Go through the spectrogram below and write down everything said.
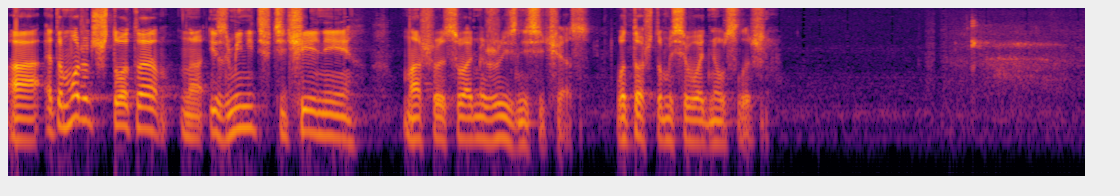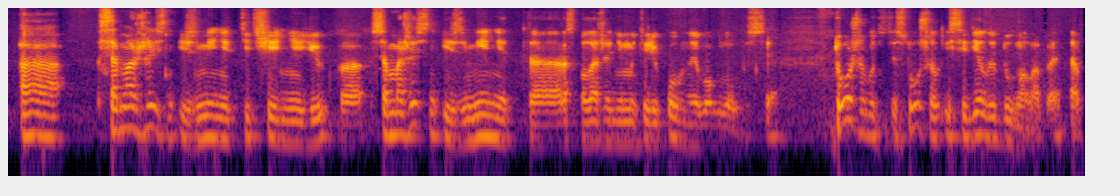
А это может что-то а, изменить в течение нашей с вами жизни сейчас. Вот то, что мы сегодня услышали. А, сама жизнь изменит течение, э, сама жизнь изменит расположение материков на его глобусе. Тоже вот слушал и сидел и думал об этом.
